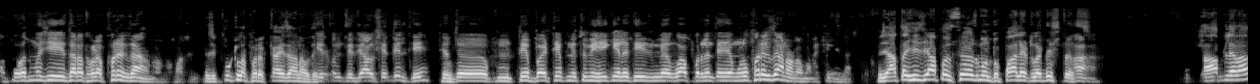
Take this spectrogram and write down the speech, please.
बहुत म्हणजे जरा थोडा फरक जाणवला मला. म्हणजे कुठला फरक? काय जाणवते? ते तुमचे जे औषध दिले ते त्याचं टेप बाय टेपने तुम्ही हे केलं ते मी वापरलं त्याच्यामुळे फरक जाणवला मला. म्हणजे आता ही जी आपण सहज म्हणतो पालेटला हा डिस्टन्स हा. आपल्याला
